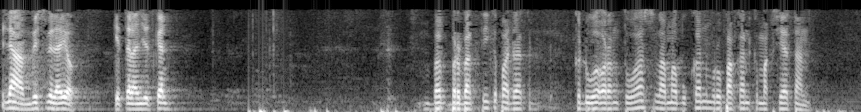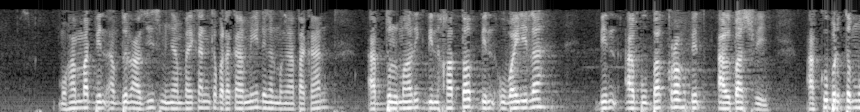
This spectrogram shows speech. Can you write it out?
nah, bismillah yuk. Kita lanjutkan. berbakti kepada kedua orang tua selama bukan merupakan kemaksiatan. Muhammad bin Abdul Aziz menyampaikan kepada kami dengan mengatakan Abdul Malik bin Khattab bin Ubaidillah bin Abu Bakroh bin Al-Basri. Aku bertemu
